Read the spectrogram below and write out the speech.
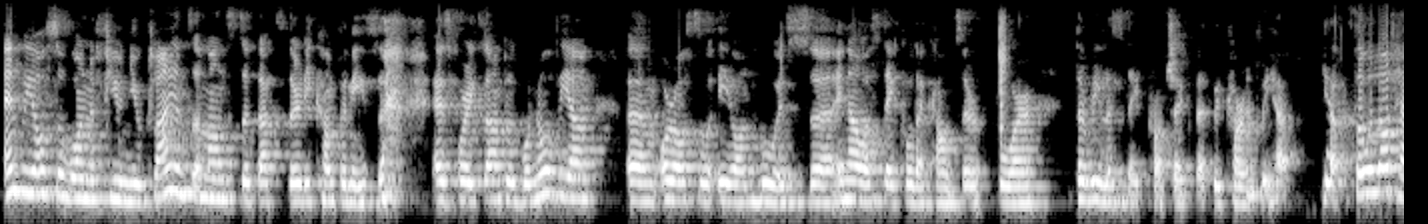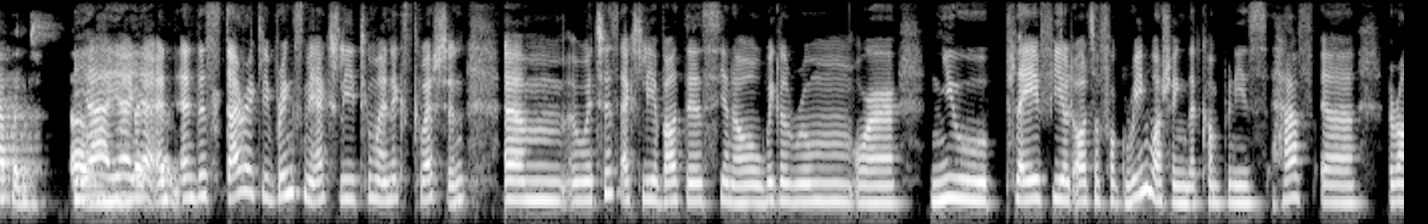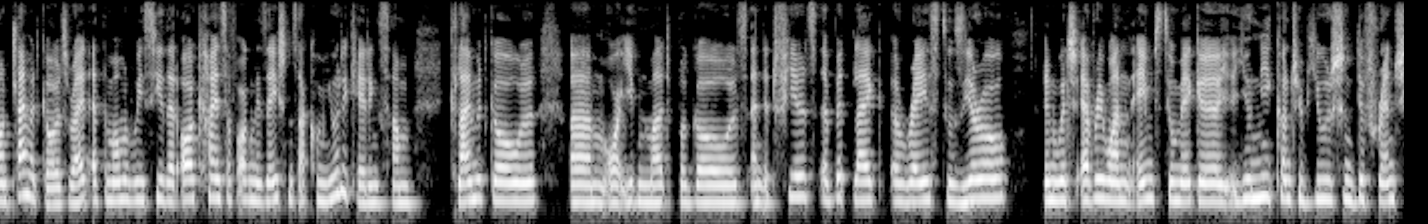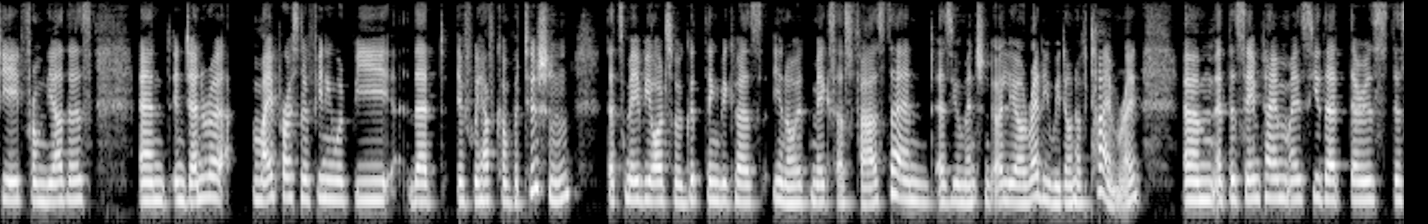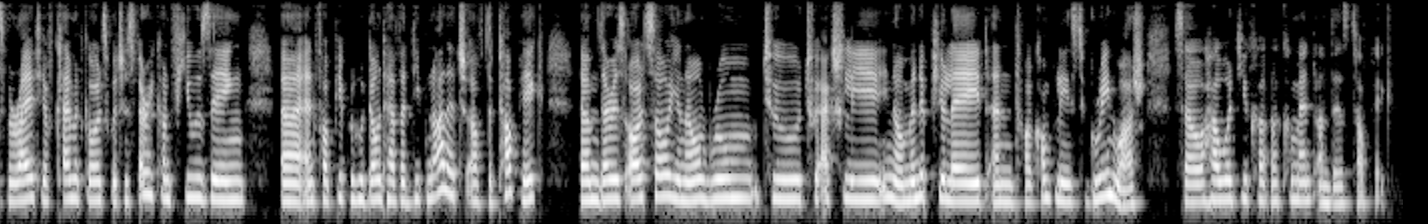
And we also won a few new clients amongst the DAX 30 companies, as for example Vonovia, um, or also E.ON, who is uh, in our stakeholder council for the real estate project that we currently have. Yeah, so a lot happened. Um, yeah, yeah, yeah. And, and this directly brings me actually to my next question, um, which is actually about this, you know, wiggle room or new play field also for greenwashing that companies have uh, around climate goals, right? At the moment, we see that all kinds of organizations are communicating some climate goal um, or even multiple goals. And it feels a bit like a race to zero in which everyone aims to make a unique contribution, differentiate from the others. And in general, my personal feeling would be that if we have competition, that's maybe also a good thing because you know it makes us faster. And as you mentioned earlier already, we don't have time, right? Um, at the same time, I see that there is this variety of climate goals, which is very confusing. Uh, and for people who don't have a deep knowledge of the topic, um, there is also you know room to to actually you know manipulate and for companies to greenwash. So how would you co comment on this topic?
